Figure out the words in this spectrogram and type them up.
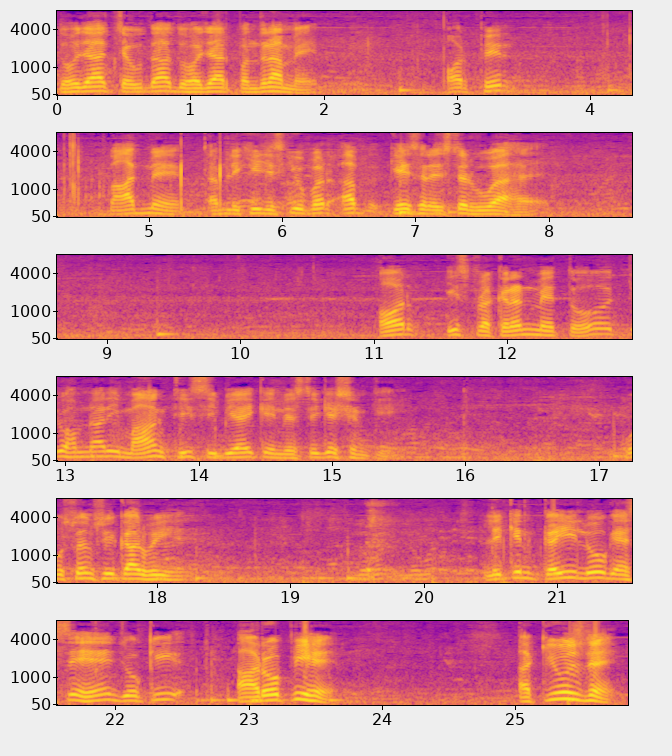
2014-2015 में और फिर बाद में अब लिखी जिसके ऊपर अब केस रजिस्टर हुआ है। और इस प्रकरण में तो जो हमारी मांग थी सीबीआई के इन्वेस्टिगेशन की, वो स्वयं स्वीकार हुई है। लेकिन कई लोग ऐसे हैं जो कि आरोपी हैं अक्यूज हैं।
